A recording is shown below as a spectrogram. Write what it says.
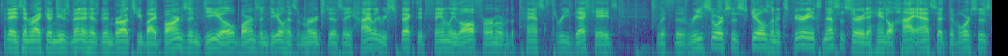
Today's Henrico News Minute has been brought to you by Barnes & Diehl. Barnes & Diehl has emerged as a highly respected family law firm over the past three decades with the resources, skills, and experience necessary to handle high asset divorces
